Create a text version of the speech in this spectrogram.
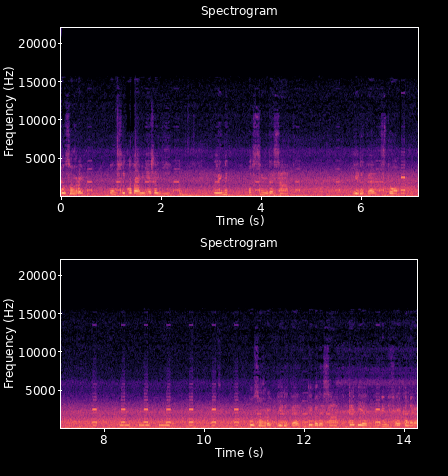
Pozor, úsekové měření. Limit 80. Jedete 100. Pozor, jedete 99. Infrakamera.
